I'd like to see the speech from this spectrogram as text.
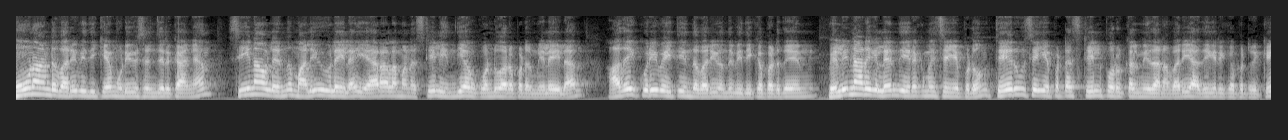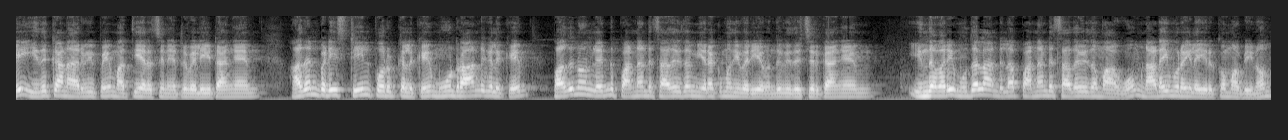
மூணாண்டு வரி விதிக்க முடிவு செஞ்சுருக்காங்க. சீனாவிலிருந்து மலிவு விலையில் ஏராளமான ஸ்டீல் இந்தியாவுக்கு கொண்டு வரப்படும் நிலையில் அதை குறிவைத்து இந்த வரி வந்து விதிக்கப்படுது. வெளிநாடுகளிலிருந்து இறக்குமதி செய்யப்படும் தேர்வு செய்யப்பட்ட ஸ்டீல் பொருட்கள் மீதான வரி அதிகரிக்கப்பட்டிருக்கு. இதுக்கான அறிவிப்பை மத்திய அரசு நேற்று வெளியிட்டாங்க. அதன்படி ஸ்டீல் பொருட்களுக்கு மூன்று ஆண்டுகளுக்கு பதினொன்னுலேருந்து பன்னெண்டு சதவீதம் இறக்குமதி வரியை வந்து விதிச்சிருக்காங்க. இந்த வரி முதல் ஆண்டில் பன்னெண்டு சதவீதமாகவும் நடைமுறையில் இருக்கும் அப்படின்னும்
